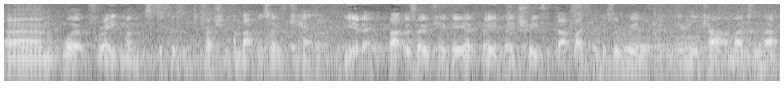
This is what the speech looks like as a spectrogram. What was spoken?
um, work for eight months because of depression, and that was okay. You know, that was okay. They, they, they treated that like it was a real thing, and you can't imagine that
